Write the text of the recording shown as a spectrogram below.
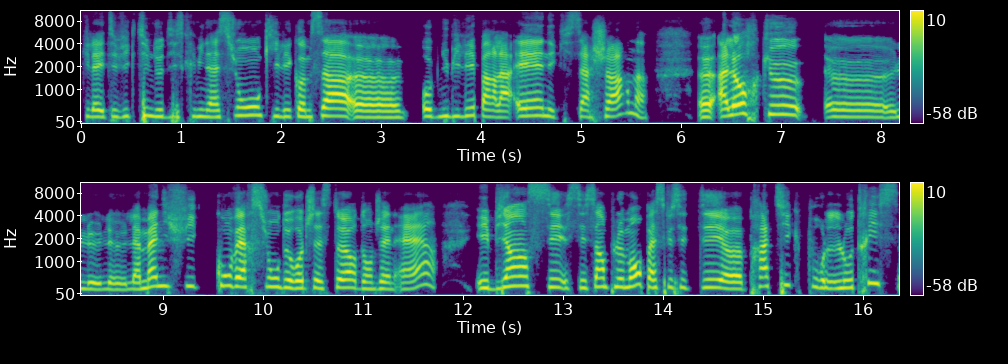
qu'il a été victime de discrimination, qu'il est comme ça euh, obnubilé par la haine et qui s'acharne, euh, alors que euh, la magnifique conversion de Rochester dans Jane Eyre, eh bien, c'est simplement parce que c'était euh, pratique pour l'autrice.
